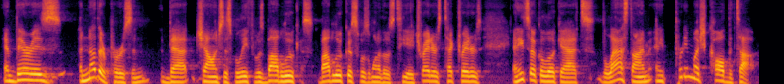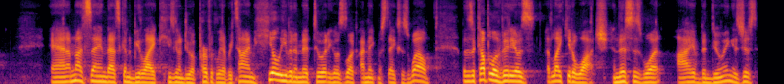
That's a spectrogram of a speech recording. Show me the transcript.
And there is another person that challenged this belief was Bob Loukas. Bob Loukas was one of those TA traders, tech traders, and he took a look at the last time and he pretty much called the top. And I'm not saying that's going to be like he's going to do it perfectly every time. He'll even admit to it. He goes, Look, I make mistakes as well. But there's a couple of videos I'd like you to watch. And this is what I have been doing is just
